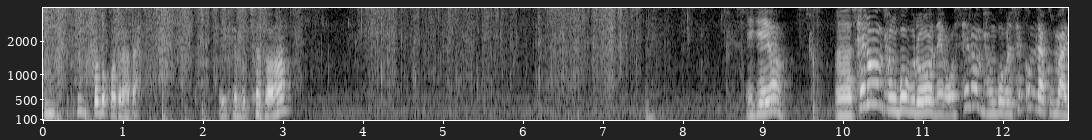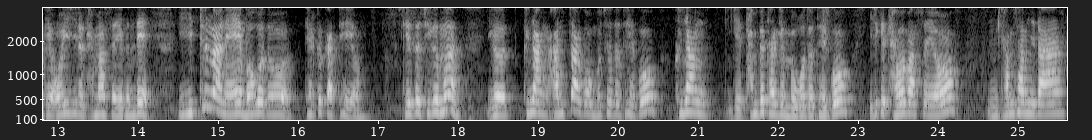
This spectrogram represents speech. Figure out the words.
음, 음, 꼬들꼬들하다 이렇게 묻혀서. 이게요 어, 새로운 방법으로 내가 새로운 방법으로 새콤달콤하게 오이지를 담았어요. 근데 이틀 만에 먹어도 될 것 같아요. 그래서 지금은 이거 그냥 안 짜고 묻혀도 되고 그냥 이게 담백하게 먹어도 되고 이렇게 담아봤어요. 음, 감사합니다.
